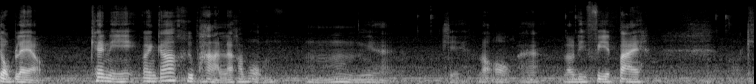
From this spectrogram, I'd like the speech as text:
จบแล้ว แค่นี้มันก็คือผ่านแล้วครับผมอืมนี่ฮะโอเคเราออกนะฮะเราดีฟีดไปโอเค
